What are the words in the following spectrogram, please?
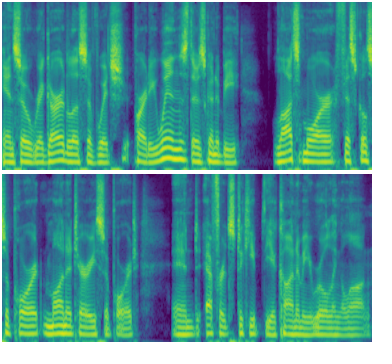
And so, regardless of which party wins, there's going to be lots more fiscal support, monetary support, and efforts to keep the economy rolling along.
